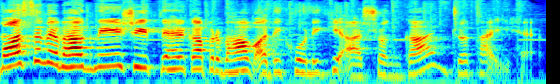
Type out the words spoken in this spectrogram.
मौसम विभाग ने शीतलहर का प्रभाव अधिक होने की आशंका जताई है।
